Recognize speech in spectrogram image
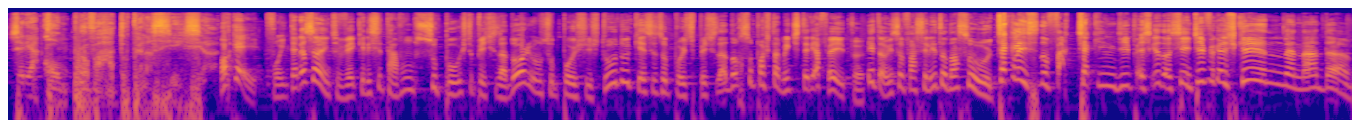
seria comprovado pela ciência. Ok, foi interessante ver que eles citavam um suposto pesquisador e um suposto estudo que esse suposto pesquisador supostamente teria feito. Então isso facilita o nosso checklist do fact-checking de pesquisas científicas que não é nada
